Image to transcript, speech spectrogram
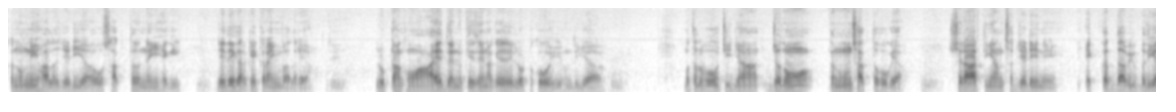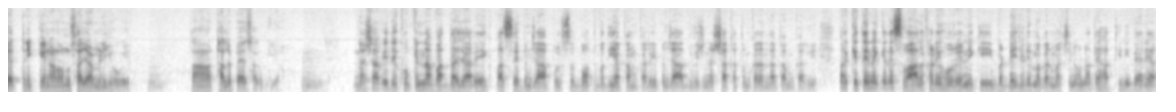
ਕਾਨੂੰਨੀ ਹਾਲਤ ਜਿਹੜੀ ਆ ਉਹ ਸਖਤ ਨਹੀਂ ਹੈਗੀ। ਜਿਹਦੇ ਕਰਕੇ ਕ੍ਰਾਈਮ ਵੱਧ ਰਿਹਾ। ਜੀ। ਲੁੱਟਾਂ ਖੋਹਾਂ ਆਏ ਦਿਨ ਕਿਸੇ ਨਾ ਕਿਸੇ ਲੁੱਟ ਖੋਹ ਹੀ ਹੁੰਦੀ ਆ। ਮਤਲਬ ਉਹ ਚੀਜ਼ਾਂ ਜਦੋਂ ਕਾਨੂੰਨ ਸਖਤ ਹੋ ਗਿਆ ਸ਼ਰਾਰਤੀ ਅਨਸਰ ਜਿਹੜੇ ਨੇ ਇੱਕ ਅੱਧਾ ਵੀ ਵਧੀਆ ਤਰੀਕੇ ਨਾਲ ਉਹਨੂੰ ਸਜ਼ਾ ਮਿਲੀ ਹੋਵੇ ਤਾਂ ਠੱਲ ਪੈ ਸਕਦੀ ਆ। ਨਸ਼ਾ ਵੀ ਦੇਖੋ ਕਿੰਨਾ ਵੱਧਦਾ ਜਾ ਰਿਹਾ ਇੱਕ ਪਾਸੇ ਪੰਜਾਬ ਪੁਲਿਸ ਬਹੁਤ ਵਧੀਆ ਕੰਮ ਕਰ ਰਹੀ ਹੈ ਪੰਜਾਬ ਦੇ ਵਿੱਚ ਨਸ਼ਾ ਖਤਮ ਕਰਨ ਦਾ ਕੰਮ ਕਰ ਰਹੀ ਹੈ। ਪਰ ਕਿਤੇ ਨਾ ਕਿਤੇ ਸਵਾਲ ਖੜੇ ਹੋ ਰਹੇ ਨੇ ਕਿ ਵੱਡੇ ਜਿਹੜੇ ਮਗਰਮੱਛ ਨੇ ਉਹਨਾਂ ਤੇ ਹੱਥ ਹੀ ਨਹੀਂ ਪੈ ਰਿਹਾ।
